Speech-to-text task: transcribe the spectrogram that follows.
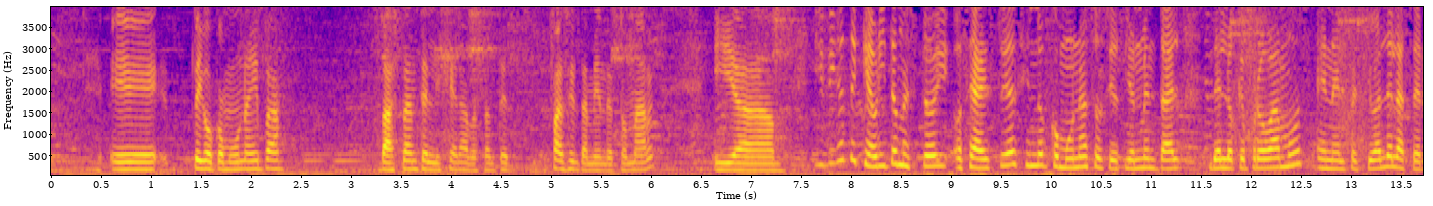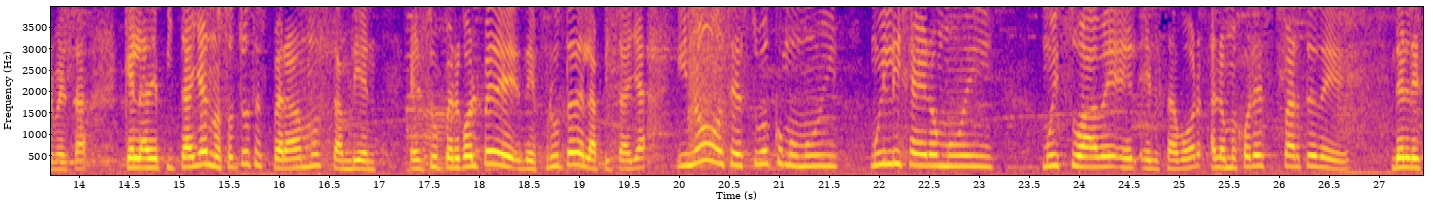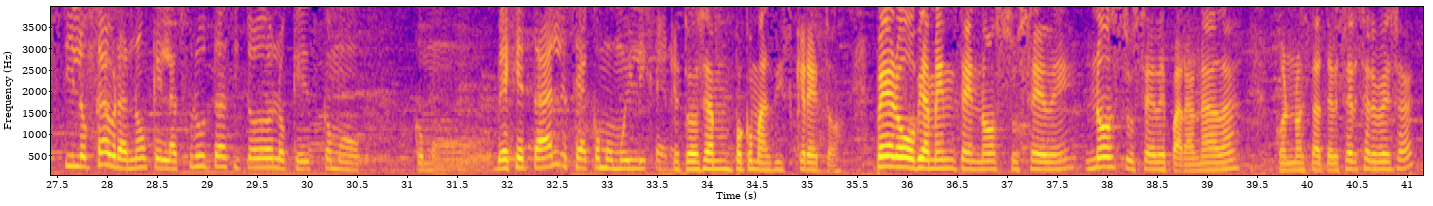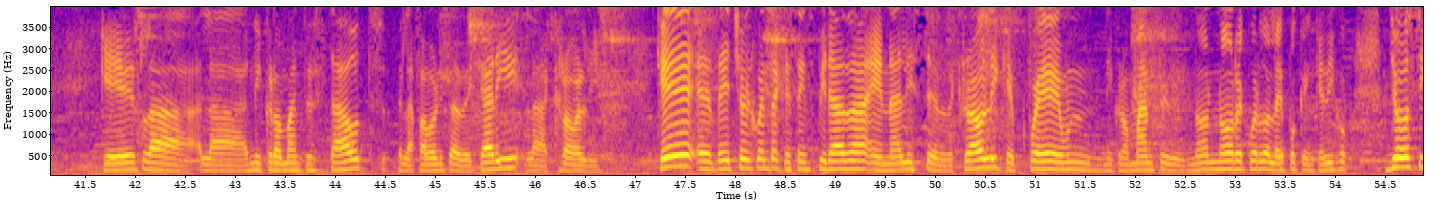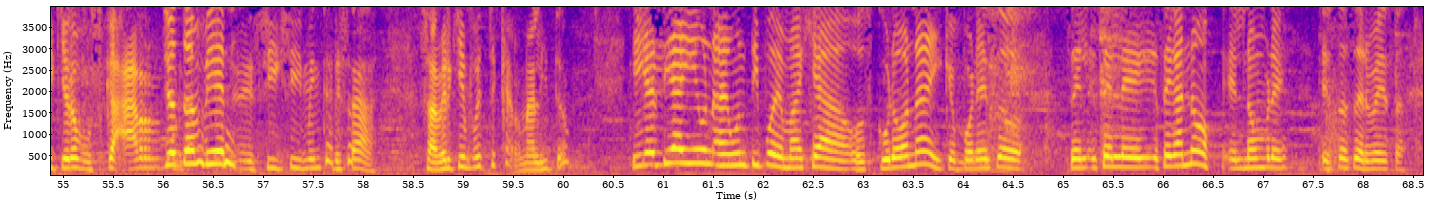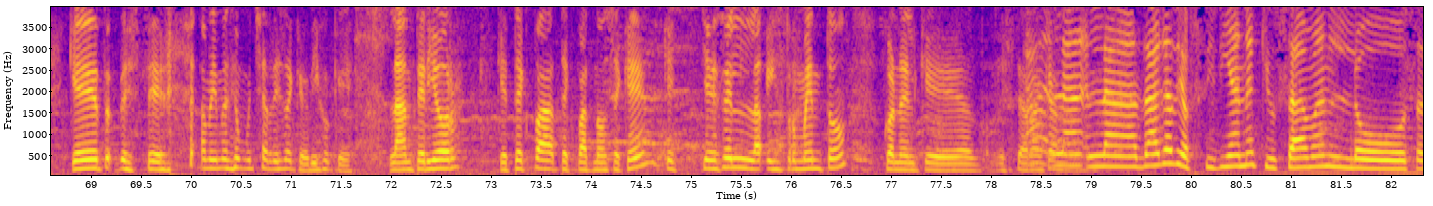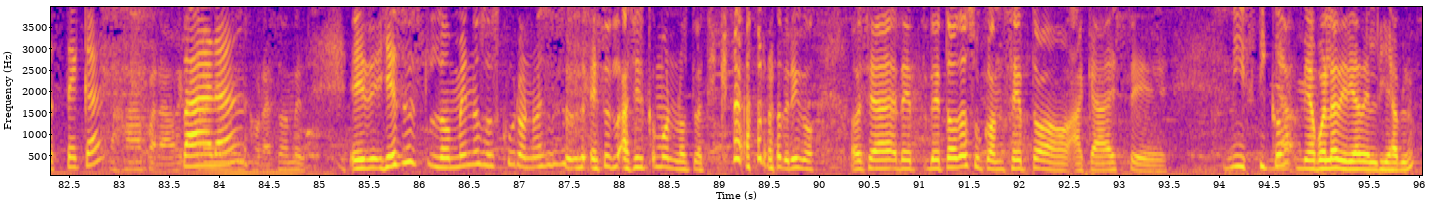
eh, digo, como una IPA bastante ligera, bastante fácil también de tomar. Y ah, Y fíjate que ahorita me estoy, o sea, estoy haciendo como una asociación mental de lo que probamos en el Festival de la Cerveza, que la de pitaya nosotros esperábamos también, el super golpe de, de fruta de la pitaya, y no, o sea, estuvo como muy, muy ligero, muy, muy suave el, el sabor, a lo mejor es parte de, del estilo cabra, ¿no? Que las frutas y todo lo que es como, como vegetal sea como muy ligero. que todo sea un poco más discreto. Pero obviamente no sucede, no sucede para nada con nuestra tercera cerveza, que es la, la Necromante Stout, la favorita de Cari, la Crowley. Que eh, de hecho él cuenta que está inspirada en Alistair Crowley, que fue un necromante, no, no recuerdo la época en que dijo, yo sí quiero buscar, Yo también. eh, sí, sí, me interesa saber quién fue este carnalito. Y así hay un, un tipo de magia oscurona y que por eso se, se le se ganó el nombre esta cerveza. Que este, a mí me dio mucha risa que dijo que la anterior, que Tecpa, Tecpat no sé qué, que, que es el instrumento con el que este, Ah, arranca. la, la daga de obsidiana que usaban los aztecas. Ajá, para, Para- extraer el corazón del- Eh, y eso es lo menos oscuro, ¿no? Eso es, eso es así es como nos platica Rodrigo. O sea, de, de todo su concepto acá, este. Místico. Mi, mi abuela diría del diablo.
